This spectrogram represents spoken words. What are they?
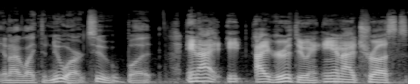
and I like the new art too, but, and I I agree with you, and I trust.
